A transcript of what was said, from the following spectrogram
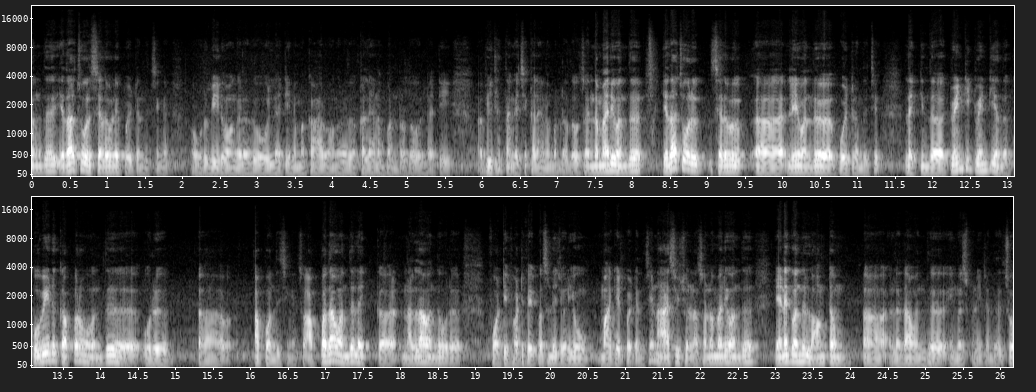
வந்து ஏதாச்சும் ஒரு செலவுலேயே போயிட்டு இருந்துச்சுங்க. ஒரு வீடு வாங்குறதோ இல்லாட்டி நம்ம கார் வாங்குறதோ கல்யாணம் பண்ணுறதோ இல்லாட்டி வீட்டில் தங்கச்சி கல்யாணம் பண்ணுறதோ ஸோ இந்த மாதிரி வந்து ஏதாச்சும் ஒரு செலவுலேயே வந்து போயிட்டு இருந்துச்சு. லைக் இந்த டுவெண்ட்டி டுவெண்ட்டி அந்த கோவிடுக்கு அப்புறம் வந்து ஒரு அப்போ வந்துச்சுங்க. ஸோ அப்போ தான் வந்து லைக் நல்லா வந்து ஒரு ஃபார்ட்டி ஃபார்ட்டி ஃபைவ் பர்சன்டேஜ் வரையும் மார்க்கெட் போயிட்டு இருந்துச்சு. நான் ஆஸ் யூஷுவல் நான் சொன்ன மாதிரி வந்து எனக்கு வந்து லாங் டேர்ம் தான் வந்து இன்வெஸ்ட் பண்ணிட்டு இருந்தது. ஸோ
